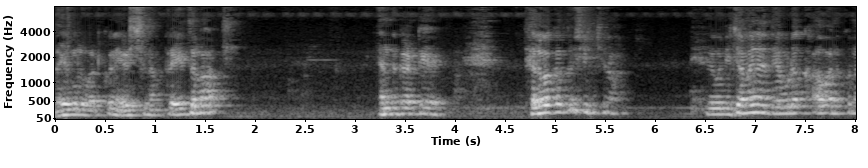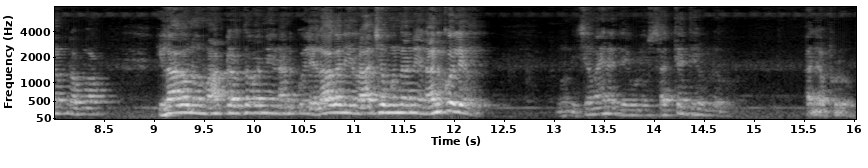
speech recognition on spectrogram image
బైబుల్ పట్టుకొని ఏడ్చిన ప్రేతులా ఎందుకంటే తెలవక దూషించిన. నువ్వు నిజమైన దేవుడు కావనుకున్న ప్రభా ఇలాగ నువ్వు మాట్లాడతావని నేను అనుకోలేదు ఇలాగ నీ రాజ్యం ఉందని నేను అనుకోలేదు. నువ్వు నిజమైన దేవుడు సత్య దేవుడు అన్నప్పుడు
